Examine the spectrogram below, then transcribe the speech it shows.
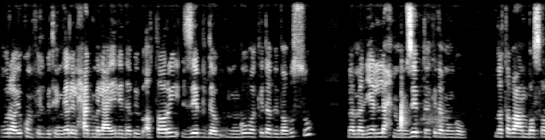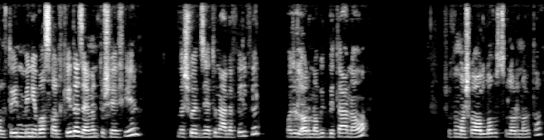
ورايكم في البتنجان الحجم العائلي ده؟ بيبقى طري زبدة من جوه كده بيبقى بصوا بقى مليان لحم وزبدة كده من جوه. ده طبعا بصلتين ميني بصل كده زي ما أنتم شايفين. ده شوية زيتون على فلفل وادي القرنبيط بتاعنا أهو. شوفوا ما شاء الله بصوا القرنبيطة.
